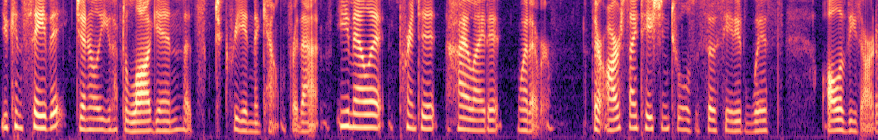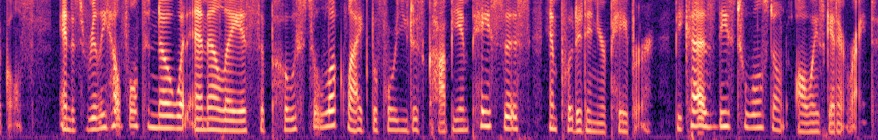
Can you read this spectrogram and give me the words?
You can save it. Generally, you have to log in. That's to create an account for that. Email it, print it, highlight it, whatever. There are citation tools associated with all of these articles. And it's really helpful to know what MLA is supposed to look like before you just copy and paste this and put it in your paper because these tools don't always get it right.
